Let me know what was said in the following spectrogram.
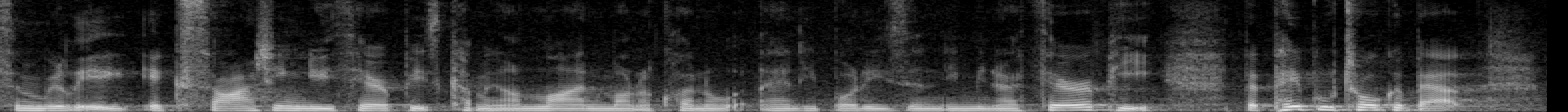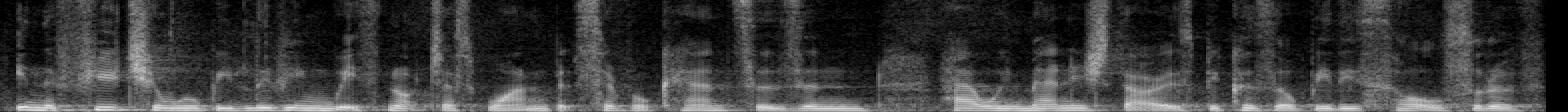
some really exciting new therapies coming online, monoclonal antibodies and immunotherapy. But people talk about in the future we'll be living with not just one but several cancers, and how we manage those because there'll be this whole sort of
